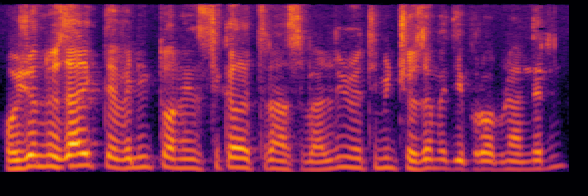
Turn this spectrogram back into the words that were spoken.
Hocanın özellikle Wellington Enskala transferleri yönetimin çözemediği problemlerin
